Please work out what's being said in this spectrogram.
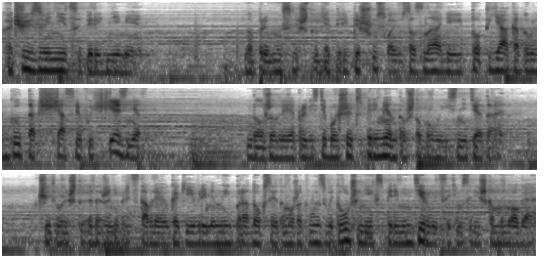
Хочу извиниться перед ними. Но при мысли, что я перепишу свое сознание, и тот я, который был так счастлив, исчезнет, должен ли я провести больше экспериментов, чтобы выяснить это? Учитывая, что я даже не представляю, какие временные парадоксы это может вызвать, лучше не экспериментировать с этим слишком много.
